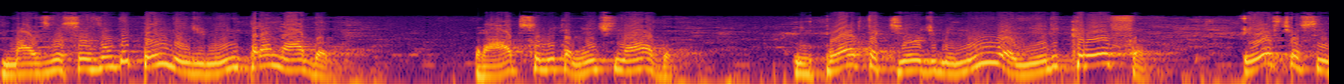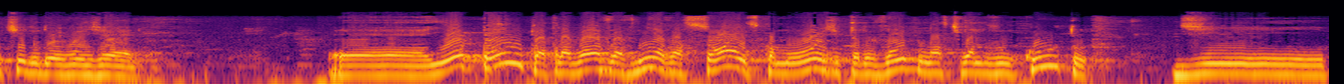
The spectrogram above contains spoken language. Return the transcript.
mas vocês não dependem de mim para nada. para absolutamente nada. Importa que eu diminua e ele cresça. Este é o sentido do Evangelho. É, e eu tento, através das minhas ações, como hoje, por exemplo, nós tivemos um culto de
